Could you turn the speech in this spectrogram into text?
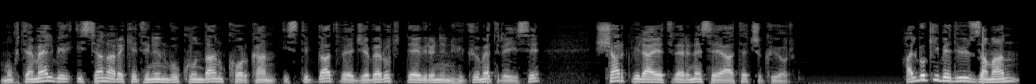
muhtemel bir isyan hareketinin vukuundan korkan istibdat ve ceberut devrinin hükümet reisi Şark vilayetlerine seyahate çıkıyor. Halbuki Bediüzzaman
